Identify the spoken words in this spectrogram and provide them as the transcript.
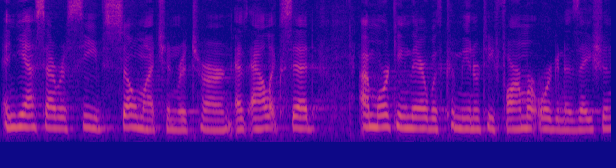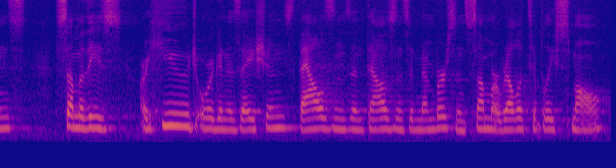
and yes, I receive so much in return. As Alex said, I'm working there with community farmer organizations. Some of these are huge organizations, thousands and thousands of members, and some are relatively small.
